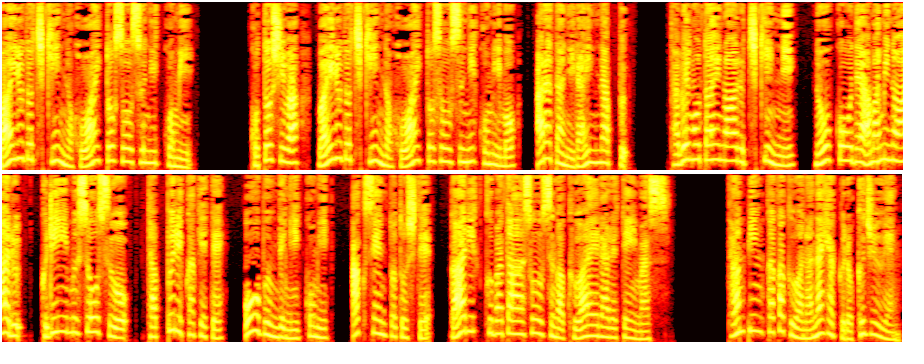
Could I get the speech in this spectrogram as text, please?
ワイルドチキンのホワイトソース煮込み。今年はワイルドチキンのホワイトソース煮込みも新たにラインナップ。食べ応えのあるチキンに濃厚で甘みのあるクリームソースをたっぷりかけてオーブンで煮込み、アクセントとしてガーリックバターソースが加えられています。単品価格は760円。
